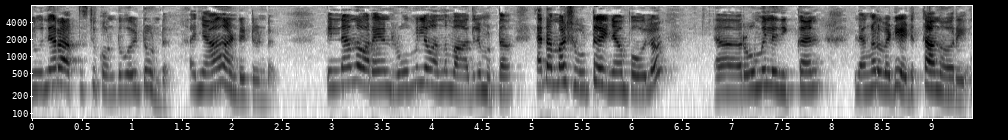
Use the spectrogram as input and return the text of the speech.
ജൂനിയർ ആർട്ടിസ്റ്റ് കൊണ്ടുപോയിട്ടുണ്ട്. അത് ഞാൻ കണ്ടിട്ടുണ്ട്. പിന്നെന്ന് പറയാൻ റൂമിൽ വന്ന് വാതിൽ മുട്ടാം എന്റെ അമ്മ ഷൂട്ട് കഴിഞ്ഞാൽ പോലും റൂമിൽ നിൽക്കാൻ ഞങ്ങൾ വെടി എടുത്താന്ന് പറയും.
